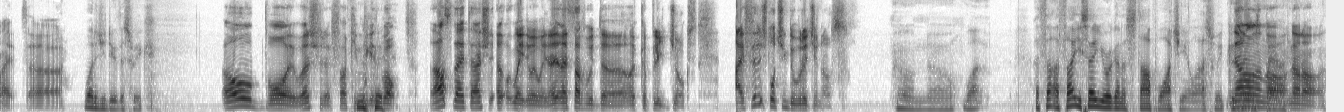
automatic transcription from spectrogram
right. Uh, What did you do this week? oh boy, where should I fucking begin? well, last night actually. Oh, wait, wait, wait. Let's start with the uh, complete jokes. I finished watching the originals. Oh no! What? I thought I thought you said you were gonna stop watching it last week. No, was no, no, no, no.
